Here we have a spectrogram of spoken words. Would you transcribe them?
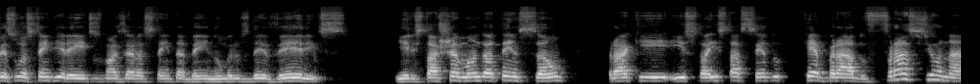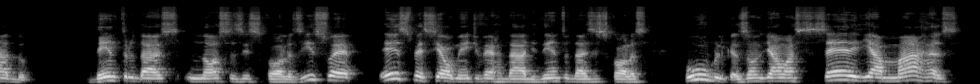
As pessoas têm direitos, mas elas têm também inúmeros deveres. E ele está chamando a atenção para que isso aí está sendo quebrado, fracionado dentro das nossas escolas. Isso é especialmente verdade dentro das escolas públicas, onde há uma série de amarras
